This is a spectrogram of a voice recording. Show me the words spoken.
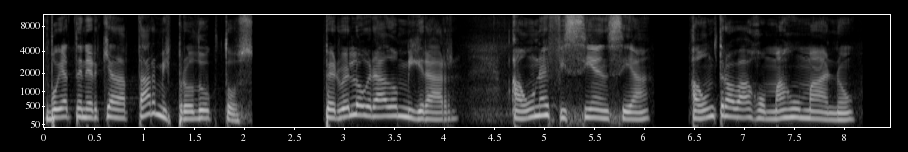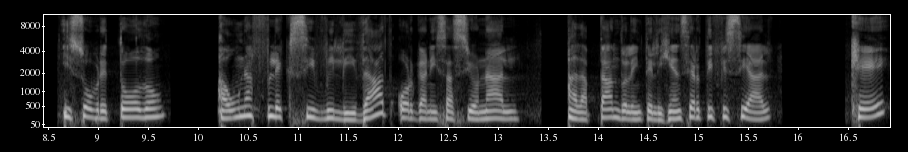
Voy a tener que adaptar mis productos, pero he logrado migrar a una eficiencia, a un trabajo más humano y sobre todo a una flexibilidad organizacional adaptando la inteligencia artificial que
